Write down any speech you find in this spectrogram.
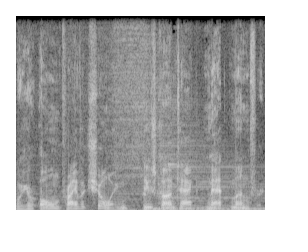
For your own private showing, please contact Matt Munford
